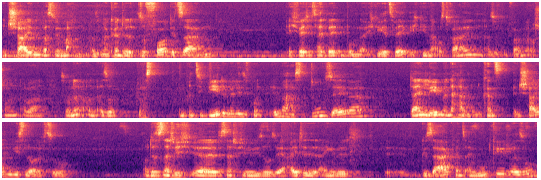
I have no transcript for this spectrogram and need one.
entscheiden, was wir machen. Also man könnte sofort jetzt sagen, ich werde jetzt halt Weltenbummler. Ich gehe jetzt weg, ich gehe nach Australien, also gut waren wir auch schon, aber so, ne? Und also du hast im Prinzip jede Millisekunde, immer hast du selber dein Leben in der Hand und du kannst entscheiden, wie es läuft. So. Und das ist natürlich, äh, das ist natürlich irgendwie so sehr eitel eingebildet äh, gesagt, wenn es einem gut geht oder so.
